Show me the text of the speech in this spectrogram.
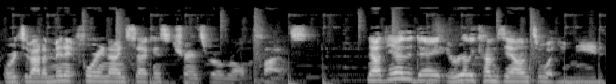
where it's about a minute 49 seconds to transfer over all the files. Now, at the end of the day, it really comes down to what you need.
